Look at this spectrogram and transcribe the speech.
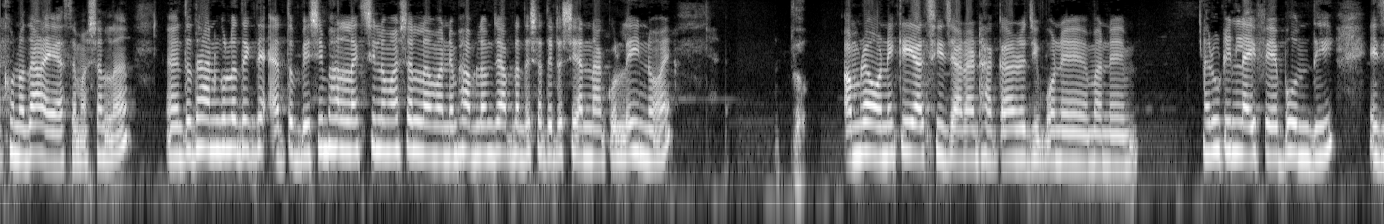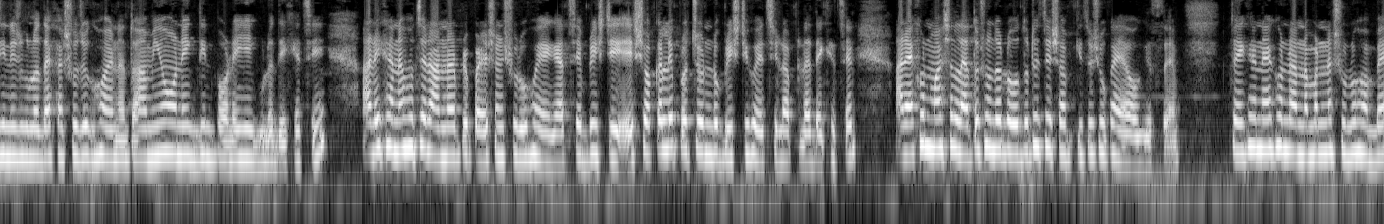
এখনও দাঁড়াই আছে মাসাল্লাহ তো ধানগুলো দেখতে এত বেশি ভালো লাগছিল মাসাল্লাহ মানে ভাবলাম যে আপনাদের সাথে এটা শেয়ার না করলেই নয়। তো আমরা অনেকেই আছি যারা ঢাকার জীবনে মানে রুটিন লাইফে বন্দি, এই জিনিসগুলো দেখার সুযোগ হয় না। তো আমিও অনেক দিন পরেই এগুলো দেখেছি। আর এখানে হচ্ছে রান্নার প্রিপারেশন শুরু হয়ে গেছে। বৃষ্টি সকালে প্রচণ্ড বৃষ্টি হয়েছিল, আপনারা দেখেছেন। আর এখন মাসাল্লাহ এত সুন্দর রোদ উঠেছে সব কিছু শুকায়াও গেছে। তো এখানে এখন রান্নাবান্না শুরু হবে।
